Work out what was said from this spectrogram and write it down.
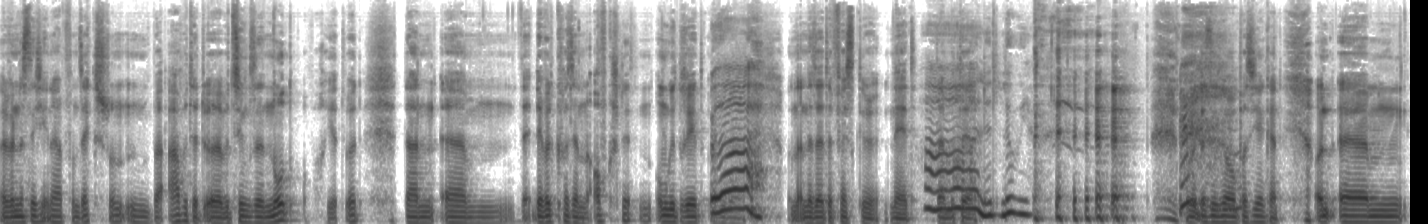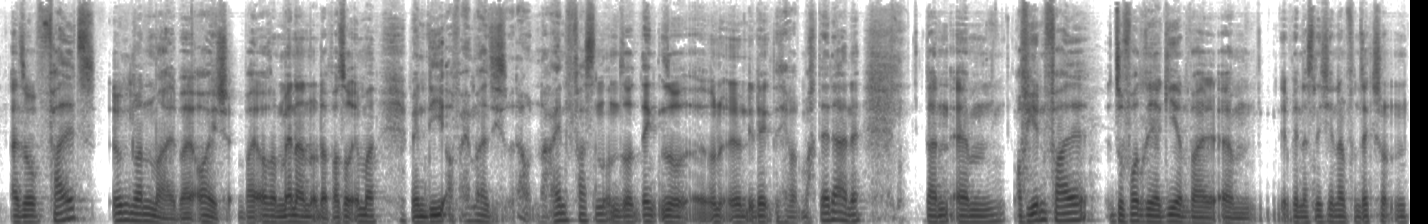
weil wenn das nicht innerhalb von sechs Stunden bearbeitet oder beziehungsweise notoperiert wird, dann ähm, der, der wird quasi dann aufgeschnitten, umgedreht und, Ah. und an der Seite festgenäht, damit der Halleluja. damit das nicht nochmal passieren kann. Und ähm, also falls irgendwann mal bei euch, bei euren Männern oder was auch immer, wenn die auf einmal sich so da unten reinfassen und so denken so und, und ihr denkt, ja, was macht der da, ne? Dann ähm, auf jeden Fall sofort reagieren, weil ähm, wenn das nicht innerhalb von sechs Stunden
